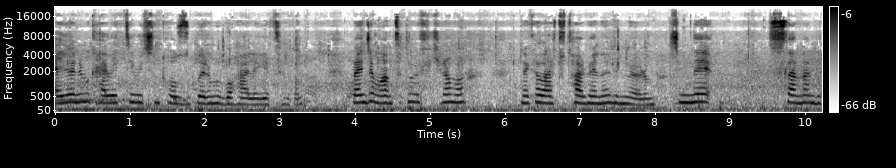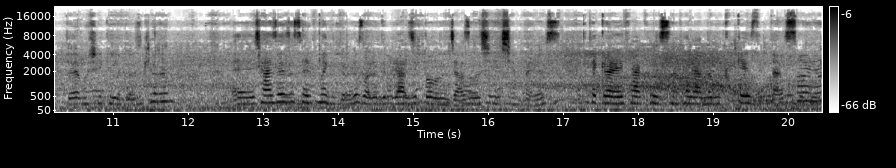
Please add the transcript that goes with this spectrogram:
Ellerimi kaybettiğim için tozluklarımı bu hale getirdim. Bence mantıklı bir fikir ama ne kadar tutar beni bilmiyorum. Şimdi süslenmem bitti. Bu şekilde gözüküyorum. Ee, Şanzelize tarafına gidiyoruz. Orada birazcık dolanacağız. Alışveriş yaparız. Tekrar Eiffel Kulesi'ne falan da bakıp gezdikten sonra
